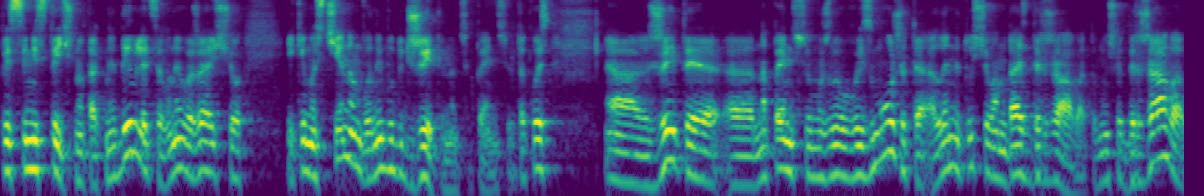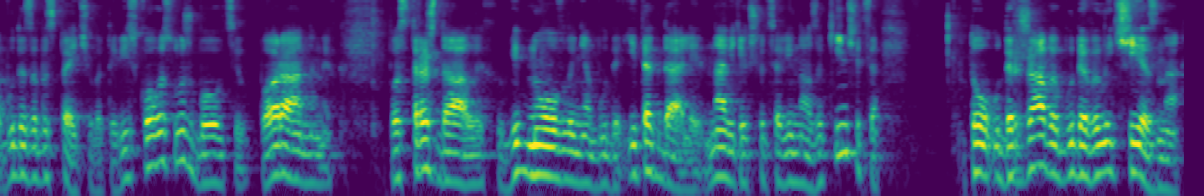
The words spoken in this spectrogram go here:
песимістично так не дивляться, вони вважають, що якимось чином вони будуть жити на цю пенсію. Так ось жити е, на пенсію, можливо, ви зможете, але не ту, що вам дасть держава, тому що держава буде забезпечувати військовослужбовців, поранених, постраждалих, відновлення буде і так далі. Навіть якщо ця війна закінчиться, то у держави буде величезна.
